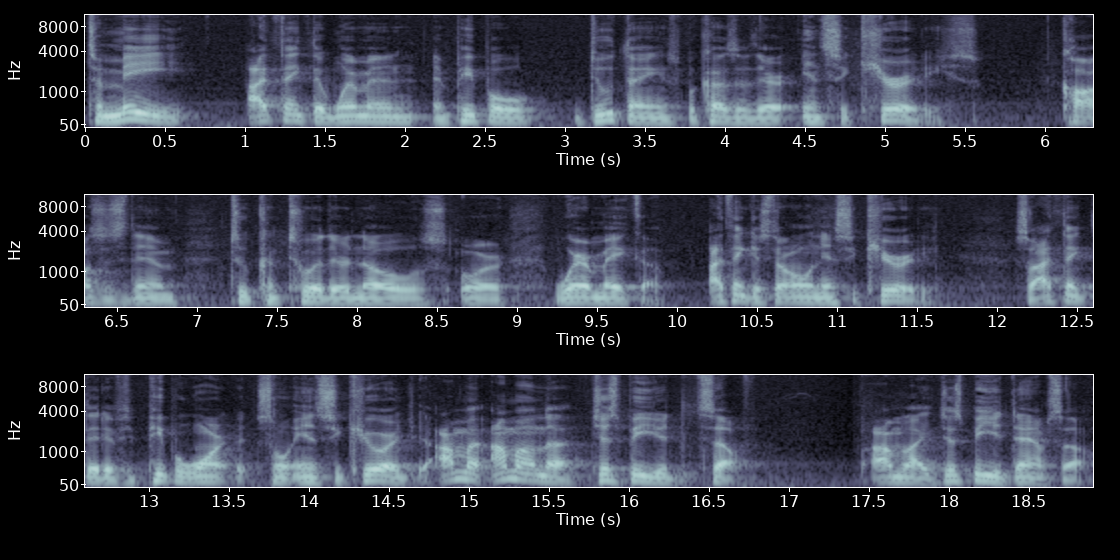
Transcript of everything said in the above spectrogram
to me, I think that women and people do things because of their insecurities, causes them to contour their nose or wear makeup. I think it's their own insecurity. So I think that if people weren't so insecure, I'm, a, I'm on the just be yourself. I'm like, just be your damn self.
